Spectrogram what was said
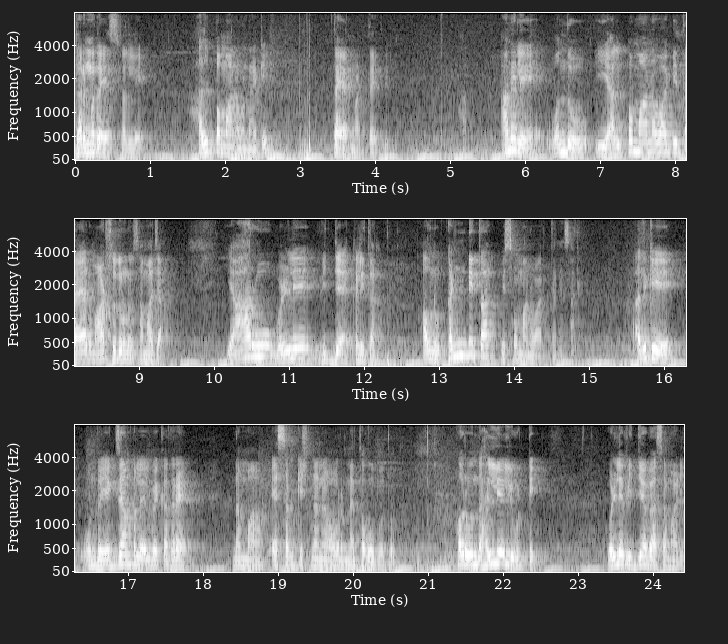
ಧರ್ಮದ ಹೆಸರಲ್ಲಿ ಅಲ್ಪ ಮಾನವನಾಗಿ ತಯಾರು ಮಾಡ್ತಾಯಿದ್ವಿ ಆಮೇಲೆ ಒಂದು ಈ ಅಲ್ಪಮಾನವಾಗಿ ತಯಾರು ಮಾಡಿಸಿದ್ರು ಸಮಾಜ. ಯಾರು ಒಳ್ಳೆ ವಿದ್ಯೆ ಕಲಿತಾನೋ, ಅವನು ಖಂಡಿತ ವಿಶ್ವಮಾನವಾಗ್ತಾನೆ ಸರ್. ಅದಕ್ಕೆ ಒಂದು ಎಕ್ಸಾಂಪಲ್ ಹೇಳಬೇಕಾದ್ರೆ ನಮ್ಮ ಎಸ್ ಎಂ ಕೃಷ್ಣನ ಅವ್ರನ್ನ ತಗೋಬೋದು. ಅವರು ಒಂದು ಹಳ್ಳಿಯಲ್ಲಿ ಹುಟ್ಟಿ ಒಳ್ಳೆಯ ವಿದ್ಯಾಭ್ಯಾಸ ಮಾಡಿ,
